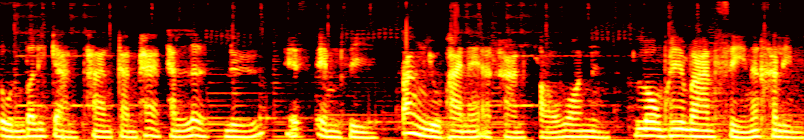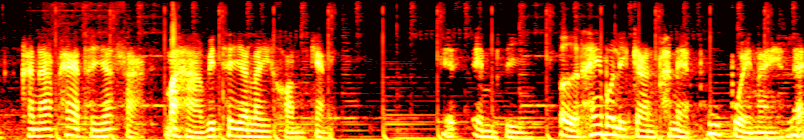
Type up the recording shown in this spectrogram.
ศูนย์บริการทางการแพทย์ชั้นเลิศหรือ SMC ตั้งอยู่ภายในอาคารสวหนึ่งโรงพยาบาลศรีนครินทร์คณะแพทยศาสตร์ มหาวิทยาลัยขอนแก่น SMC เปิดให้บริการแผนกผู้ป่วยในและ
